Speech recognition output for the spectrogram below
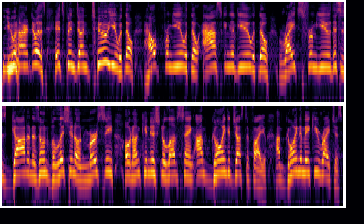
You and I are doing this. It's been done to you with no help from you, with no asking of you, with no rights from you. This is God on His own volition, on mercy, on unconditional love, saying, I'm going to justify you. I'm going to make you righteous.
